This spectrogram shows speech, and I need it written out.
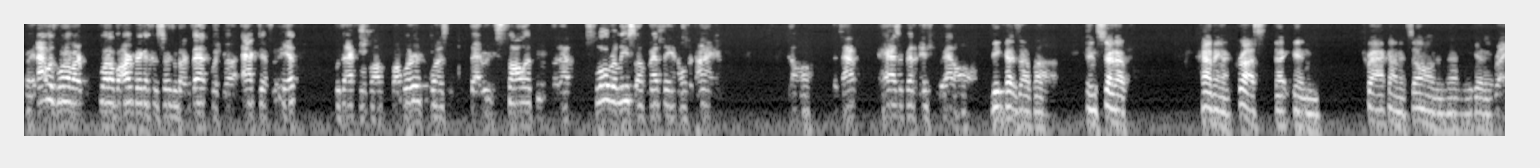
right. That was one of our one of our biggest concerns with our vet with the active it with active bubbler was that solid that slow release of methane over time, you know, that hasn't been an issue at all. Because of, uh, instead of having a crust that can crack on its own and then you get a right.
